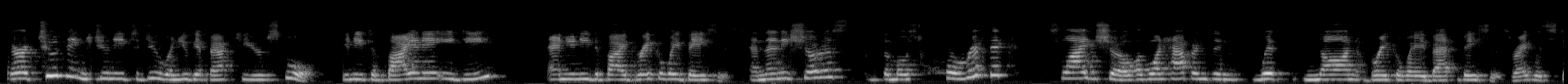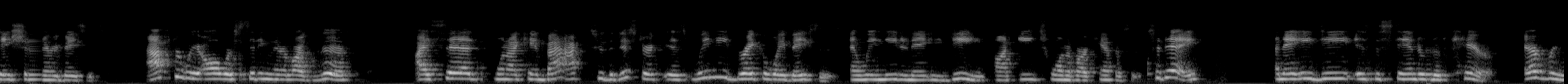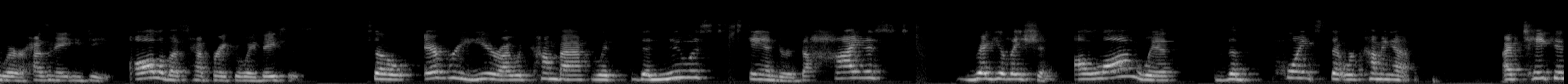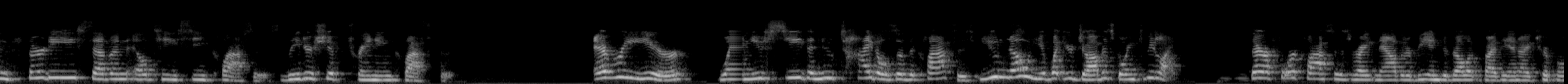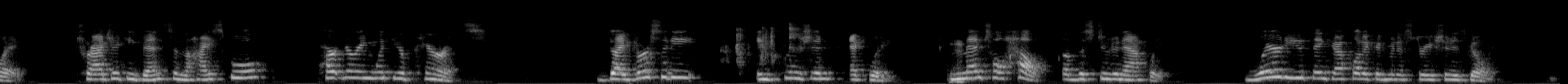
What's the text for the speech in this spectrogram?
There are two things you need to do when you get back to your school you need to buy an AED and you need to buy breakaway bases. And then he showed us the most horrific slideshow of what happens in with non-breakaway bases, right? With stationary bases. After we all were sitting there like this, I said when I came back to the district is we need breakaway bases and we need an AED on each one of our campuses. Today, an AED is the standard of care. Everywhere has an AED. All of us have breakaway bases. So every year I would come back with the newest standard, the highest regulation, along with the points that were coming up. I've taken 37 LTC classes, leadership training classes. Every year, when you see the new titles of the classes, you know you, what your job is going to be like. There are four classes right now that are being developed by the NIAAA tragic events in the high school, partnering with your parents, diversity, inclusion, equity, mm-hmm. mental health of the student athlete where do you think athletic administration is going?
